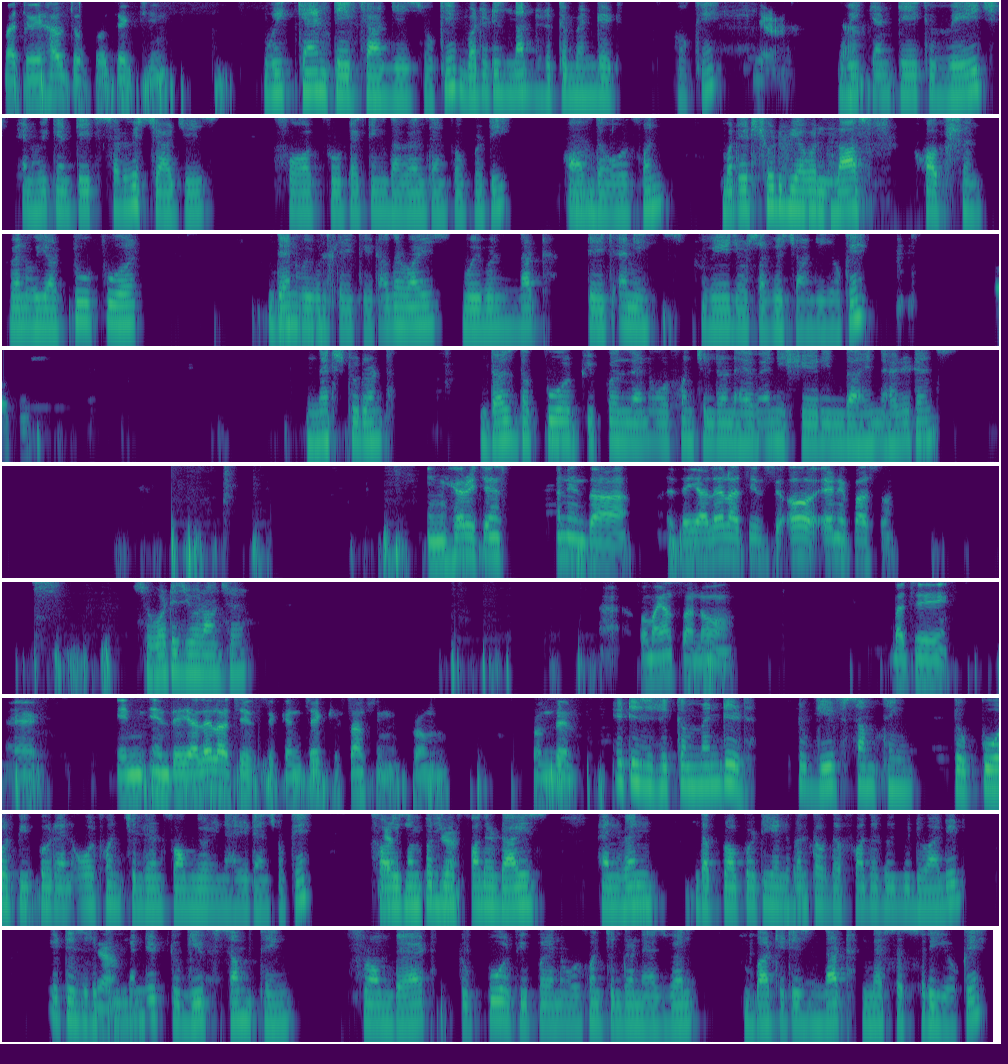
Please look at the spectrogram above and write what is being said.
But we have to protect him. We can take charges, okay, but it is not recommended, okay? Yeah. We can take wage and we can take service charges for protecting the wealth and property of the orphan. But it should be our last option. When we are too poor, then we will take it. Otherwise, we will not take any wage or service charges, okay? Okay. Next student. Does the poor people and orphan children have any share in the inheritance? Inheritance in the their relatives or any person. So what is your answer? Uh, For my answer, no. But uh, uh, in in their relatives, you can take something from from them. It is recommended to give something to poor people and orphan children from your inheritance, okay? For Yeah, example, your father dies and when the property and wealth of the father will be divided, it is Yeah. recommended to give something from that to poor people and orphan children as well, but it is not necessary, okay?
